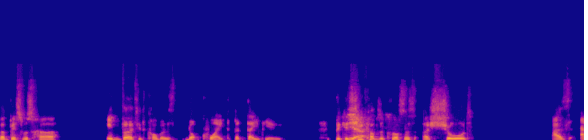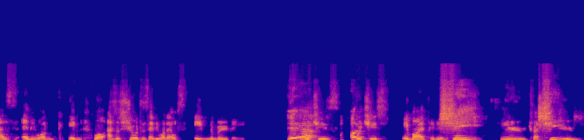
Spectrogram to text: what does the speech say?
that this was her inverted commas, not quite, but debut, because Yeah. she comes across as assured as as anyone in well as assured as anyone else in the movie, yeah, which is I- which is in my opinion she huge. She- huge.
